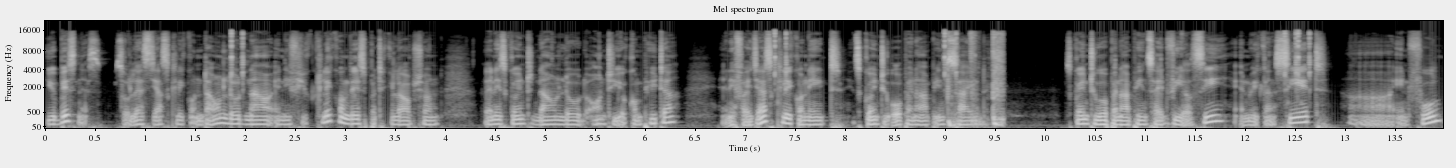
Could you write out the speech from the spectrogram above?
your business so let's just click on download now and if you click on this particular option then it's going to download onto your computer and if I just click on it it's going to open up inside it's going to open up inside VLC and we can see it uh, in full.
